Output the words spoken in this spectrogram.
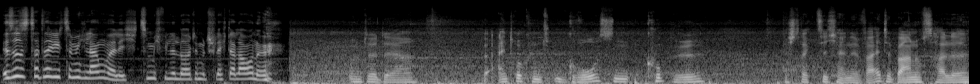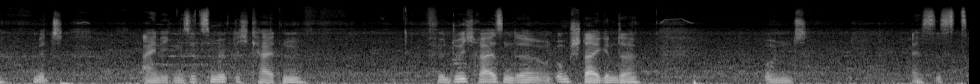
ist es tatsächlich ziemlich langweilig. Ziemlich viele Leute mit schlechter Laune. Unter der beeindruckend großen Kuppel erstreckt sich eine weite Bahnhofshalle mit einigen Sitzmöglichkeiten für Durchreisende und Umsteigende. Und es ist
